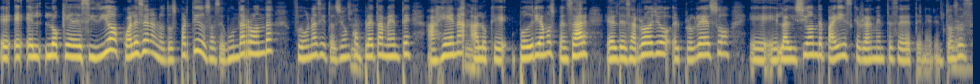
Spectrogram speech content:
eh, eh, lo que decidió cuáles eran los dos partidos a segunda ronda fue una situación completamente ajena a lo que podríamos pensar el desarrollo, el progreso, eh, eh, la visión de país que realmente se debe tener. Entonces,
